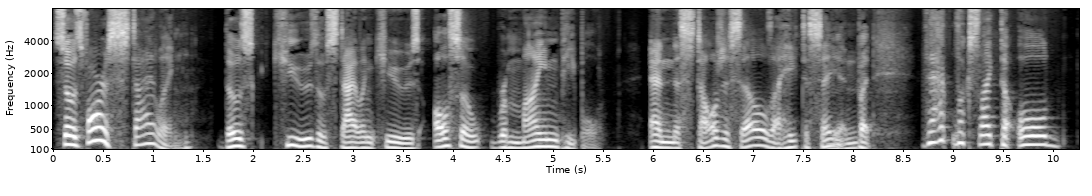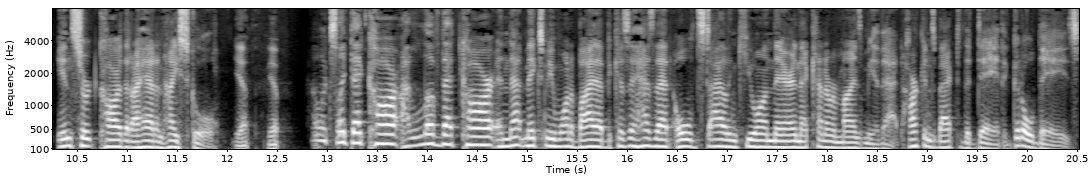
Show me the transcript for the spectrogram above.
So as far as styling, those cues, those styling cues, also remind people. And nostalgia sells. I hate to say Mm-hmm. it, but that looks like the old insert car that I had in high school. Yep. Yep. That looks like that car. I love that car, and that makes me want to buy that because it has that old styling cue on there, and that kind of reminds me of that. Harkens back to the day, the good old days.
